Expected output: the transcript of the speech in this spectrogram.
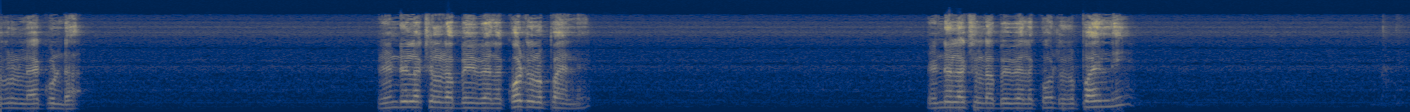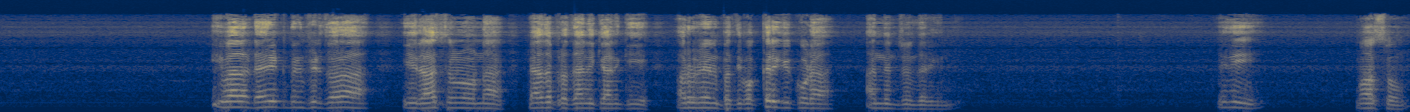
ఎవరు లేకుండా రెండు లక్షల డెబ్బై వేల కోట్ల రూపాయలని రెండు లక్షల డెబ్బై వేల కోట్ల రూపాయలని ఇవాళ డైరెక్ట్ బెనిఫిట్ ద్వారా ఈ రాష్ట్రంలో ఉన్న పేద ప్రధానికానికి అర్హులైన ప్రతి ఒక్కరికి కూడా అందించడం జరిగింది. ఇది మోసం.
